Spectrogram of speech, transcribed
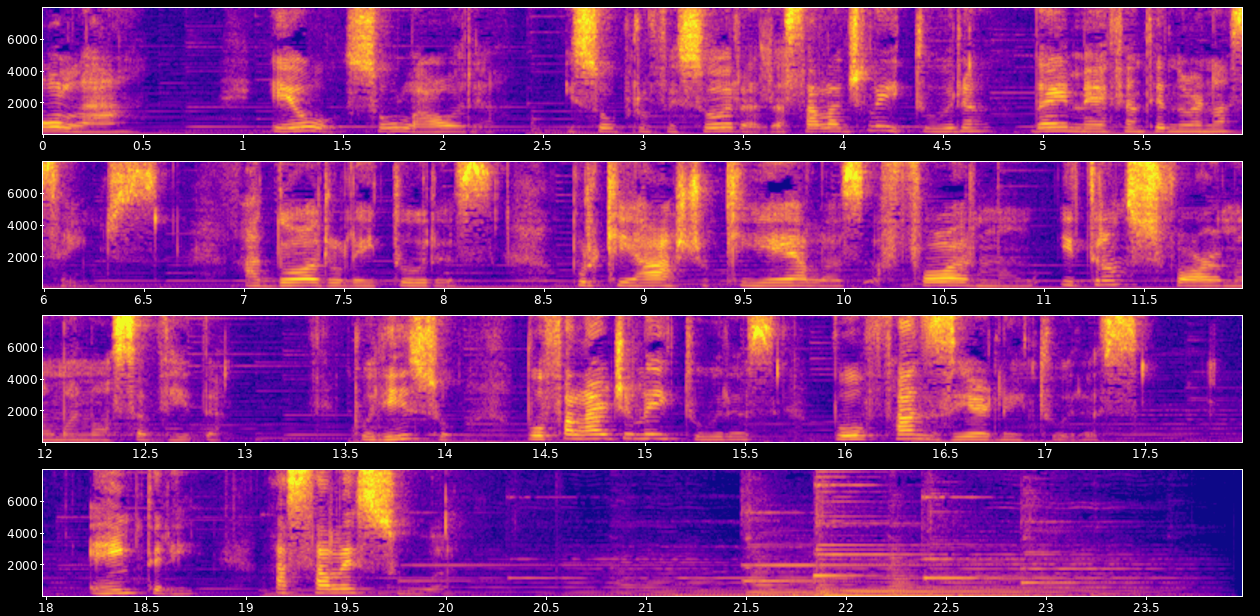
Olá, eu sou Laura e sou professora da sala de leitura da MF Antenor Nascentes. Adoro leituras porque acho que elas formam e transformam a nossa vida. Por isso, vou falar de leituras, vou fazer leituras. Entre, a sala é sua.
